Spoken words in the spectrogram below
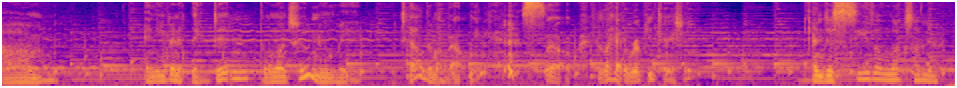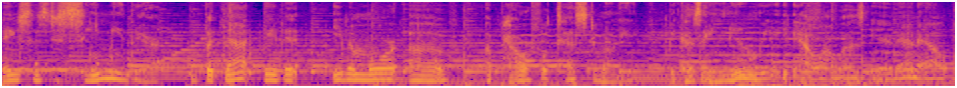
Um, and even if they didn't, the ones who knew me would tell them about me. so, because I had a reputation. And just see the looks on their faces, just see me there. But that gave it even more of a powerful testimony because they knew me, how I was in and out.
